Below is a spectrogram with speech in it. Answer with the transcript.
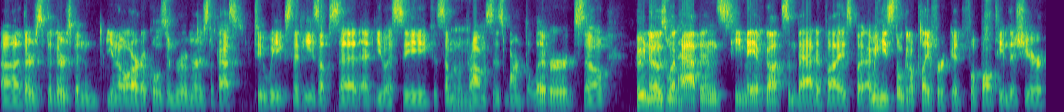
Uh, there's there's been you know articles and rumors the past two weeks that he's upset at USC because some mm. of the mm. promises weren't delivered. So who knows what happens? He may have got some bad advice, but I mean he's still going to play for a good football team this year.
